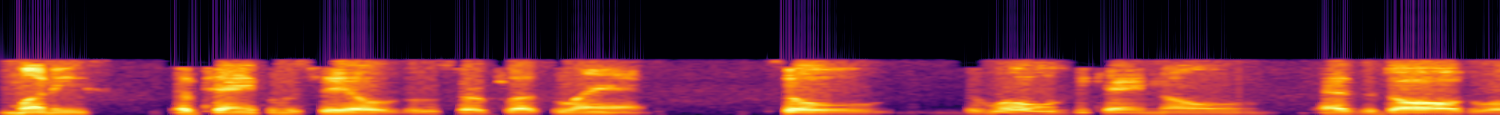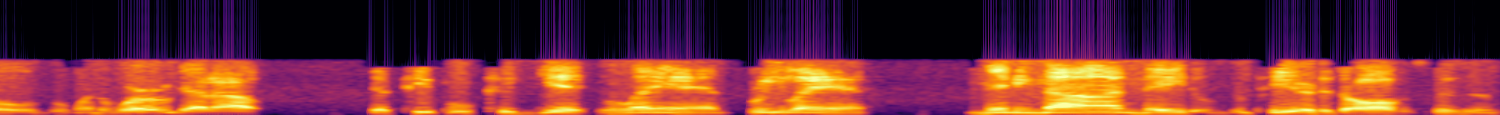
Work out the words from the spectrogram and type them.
monies obtained from the sales of the surplus land. So the rolls became known as the Dawes rolls. But when the word got out that people could get land, free land, many non-natives appeared at the offices and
